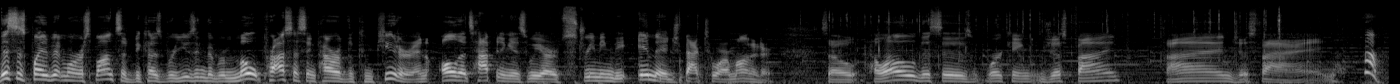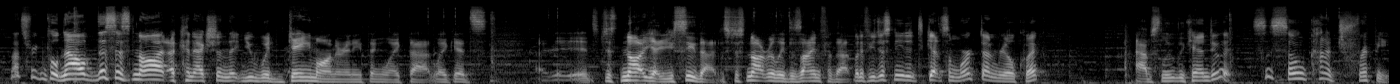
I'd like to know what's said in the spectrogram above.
This is quite a bit more responsive because we're using the remote processing power of the computer and all that's happening is we are streaming the image back to our monitor. So hello, this is working just fine. Fine, just fine. Oh, that's freaking cool. Now, this is not a connection that you would game on or anything like that. Like it's, it's just not, yeah, you see that. It's just not really designed for that. But if you just needed to get some work done real quick, absolutely can do it. This is so kind of trippy.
